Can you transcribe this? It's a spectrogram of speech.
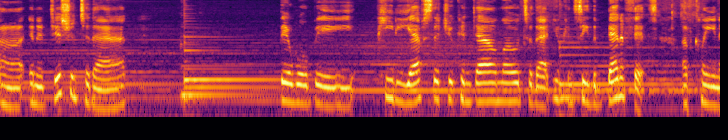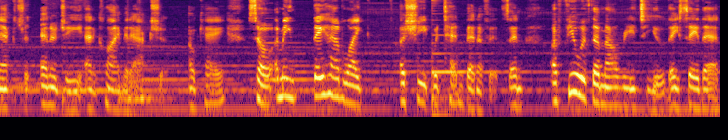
uh, in addition to that, there will be PDFs that you can download so that you can see the benefits of clean energy and climate action. Okay, so I mean, they have like a sheet with 10 benefits, and a few of them I'll read to you. They say that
